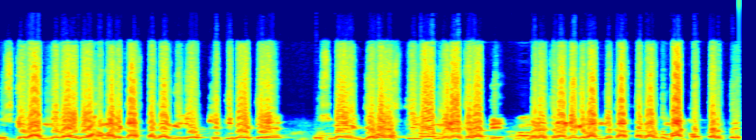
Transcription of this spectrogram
उसके बाद में भाई भाई हमारे काश्तकार की जो खेती बैठ है उसमें ज़बरदस्ती वो मेढ़ा चराते। मेढ़ा चराने के बाद में काश्तकार को मार ठोक करते।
